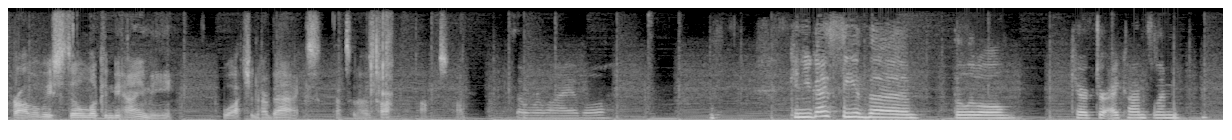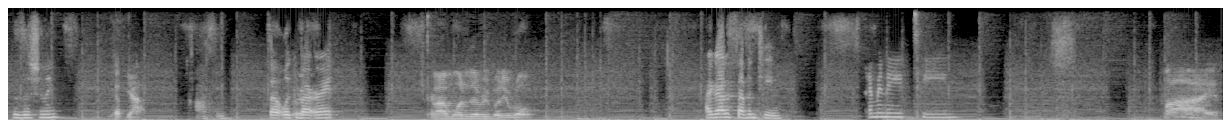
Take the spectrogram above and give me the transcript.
probably still looking behind me, watching our backs. That's what I was talking about. So, so reliable. Can you guys see the the little character icons that I'm positioning? Yep. Yeah. Awesome. Does that look about right? Um, what did everybody roll? I got a 17. I'm an 18. Five.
